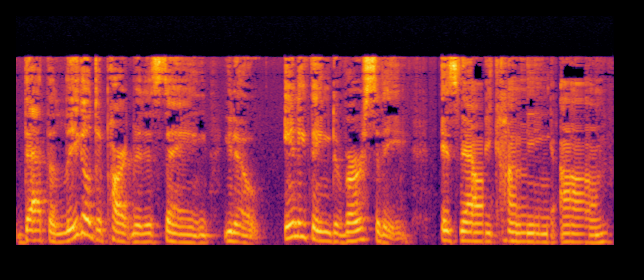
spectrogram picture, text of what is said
that the legal department is saying, you know, anything diversity is now becoming um,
